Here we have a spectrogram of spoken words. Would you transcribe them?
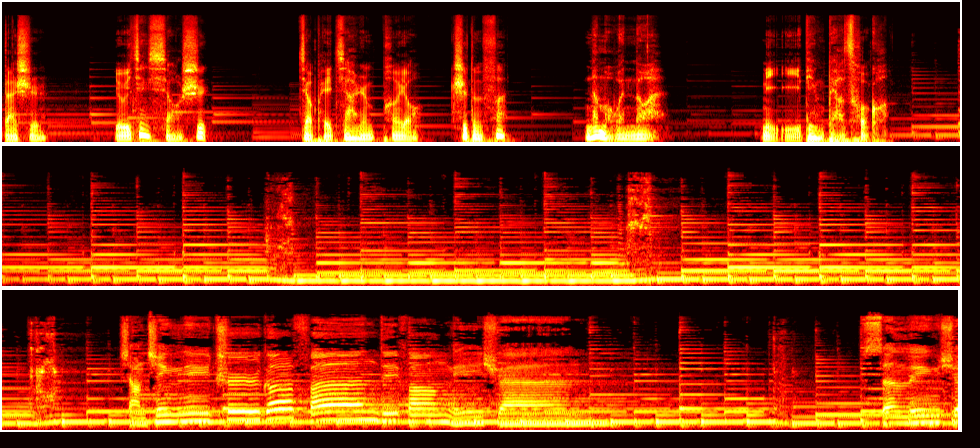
但是，有一件小事，叫陪家人朋友吃顿饭，那么温暖，你一定不要错过。想请你吃个饭，地方你选。森林学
